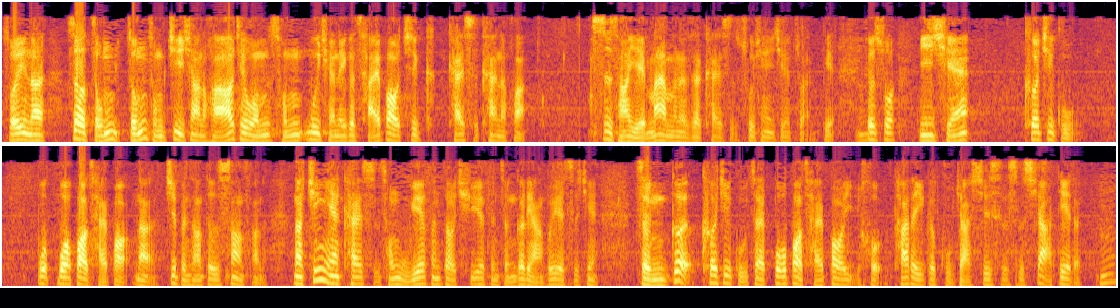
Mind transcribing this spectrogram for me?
所以呢，这种种种迹象的话，而且我们从目前的一个财报去开始看的话。市场也慢慢的在开始出现一些转变，就是说以前科技股播播报财报，那基本上都是上涨的。那今年开始，从五月份到七月份，整个两个月之间，整个科技股在播报财报以后，它的一个股价其实是下跌的。嗯。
